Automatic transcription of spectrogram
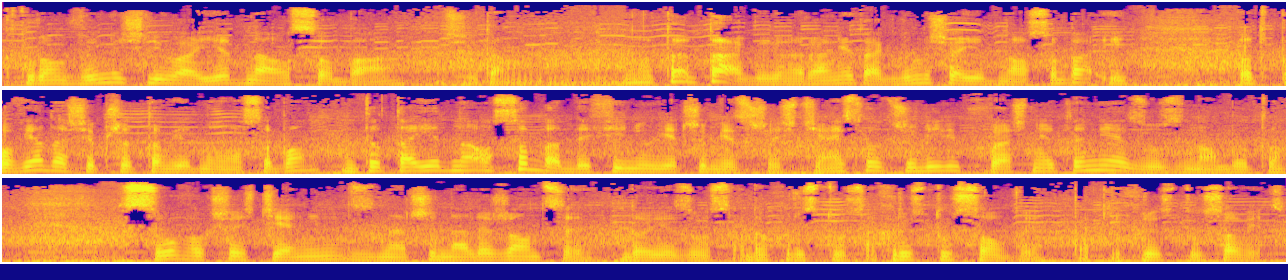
którą wymyśliła jedna osoba, znaczy tam, no tak, generalnie tak, wymyśla jedna osoba i odpowiada się przed tą jedną osobą, i to ta jedna osoba definiuje, czym jest chrześcijaństwo, czyli właśnie ten Jezus, no bo to słowo chrześcijanin znaczy należący do Jezusa, do Chrystusa, Chrystusowy, taki Chrystusowiec.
